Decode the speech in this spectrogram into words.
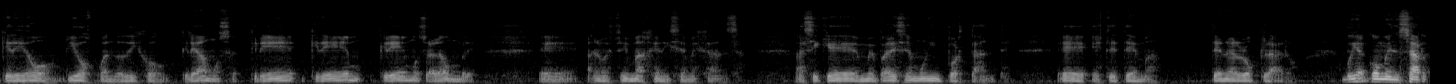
creó Dios cuando dijo creamos, creemos al hombre eh, a nuestra imagen y semejanza. Así que me parece muy importante eh, este tema, tenerlo claro. Voy a comenzar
